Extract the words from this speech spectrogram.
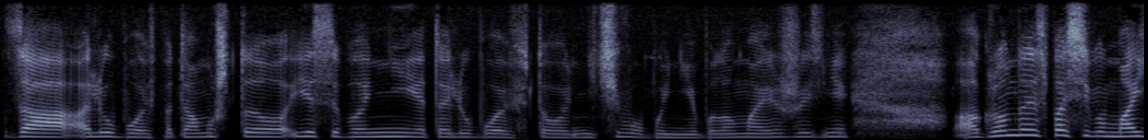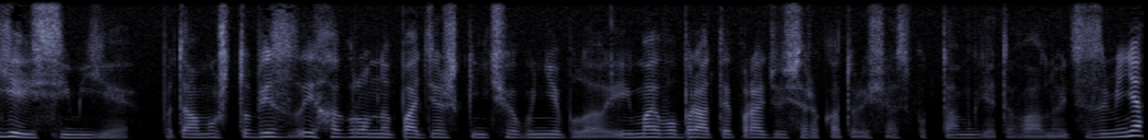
за любовь, потому что если бы не эта любовь, то ничего бы не было в моей жизни. Огромное спасибо моей семье, потому что без их огромной поддержки ничего бы не было. И моего брата и продюсера, который сейчас вот там где-то волнуется за меня.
